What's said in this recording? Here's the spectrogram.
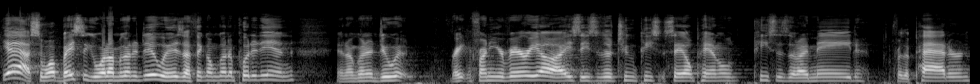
yeah, so what, basically what I'm going to do is I think I'm going to put it in. And I'm going to do it right in front of your very eyes. These are the two piece, sail panel pieces that I made for the pattern.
